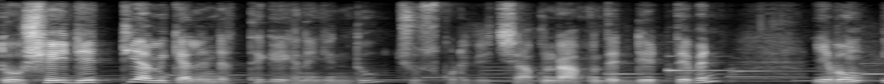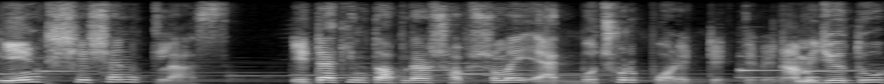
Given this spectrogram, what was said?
তো সেই ডেটটি আমি ক্যালেন্ডার থেকে এখানে কিন্তু চুজ করে দিচ্ছি। আপনারা আপনাদের ডেট দেবেন এবং এন্ড সেশন ক্লাস এটা কিন্তু আপনারা সবসময় এক বছর পরের ডেট দেবেন। আমি যেহেতু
